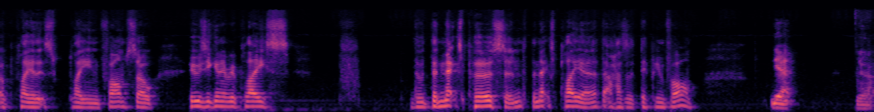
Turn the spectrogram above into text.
a player that's playing form. So who's he going to replace? The, the next person, the next player that has a dip in form. yeah. Yeah.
